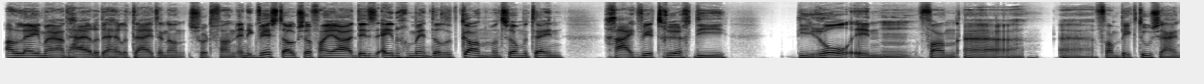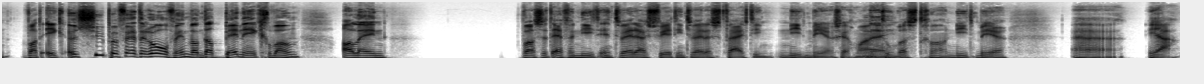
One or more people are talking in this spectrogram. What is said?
alleen maar aan het huilen de hele tijd. En dan soort van. En ik wist ook zo van ja, dit is het enige moment dat het kan. Want zometeen ga ik weer terug die, die rol in hmm. van, uh, uh, van Big Two zijn. Wat ik een super vette rol vind, want dat ben ik gewoon. Alleen was het even niet in 2014, 2015 niet meer, zeg maar. Toen was het gewoon niet meer, uh, ja,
